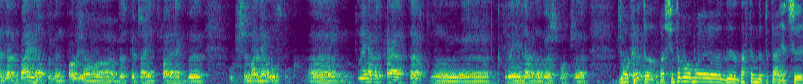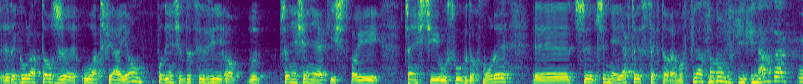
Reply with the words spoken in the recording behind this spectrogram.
zadbanie o pewien poziom bezpieczeństwa, jakby utrzymania usług. E, tutaj nawet KSC, e, które niedawno weszło, czy, No Okej, to właśnie to było moje y, następne pytanie. Czy regulatorzy ułatwiają podjęcie decyzji o y, przeniesienie jakiejś swojej części usług do chmury, y, czy, czy nie? Jak to jest w sektorach? Bo w finansowym W fi- finansach yy,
